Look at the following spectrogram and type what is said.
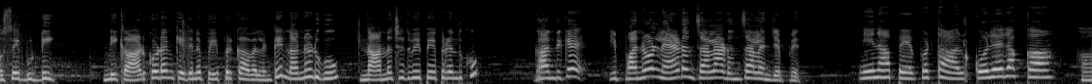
ఒసే బుడ్డి నీకు ఆడుకోవడానికి ఏదైనా పేపర్ కావాలంటే నన్ను అడుగు. నాన్న చదివే పేపర్ ఎందుకు? అందుకే ఈ పనోళ్ళని ఏడుంచాలా ఉంచాలని చెప్పేది. నేను ఆ పేపర్ తాలుకోలేదక్క హా?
